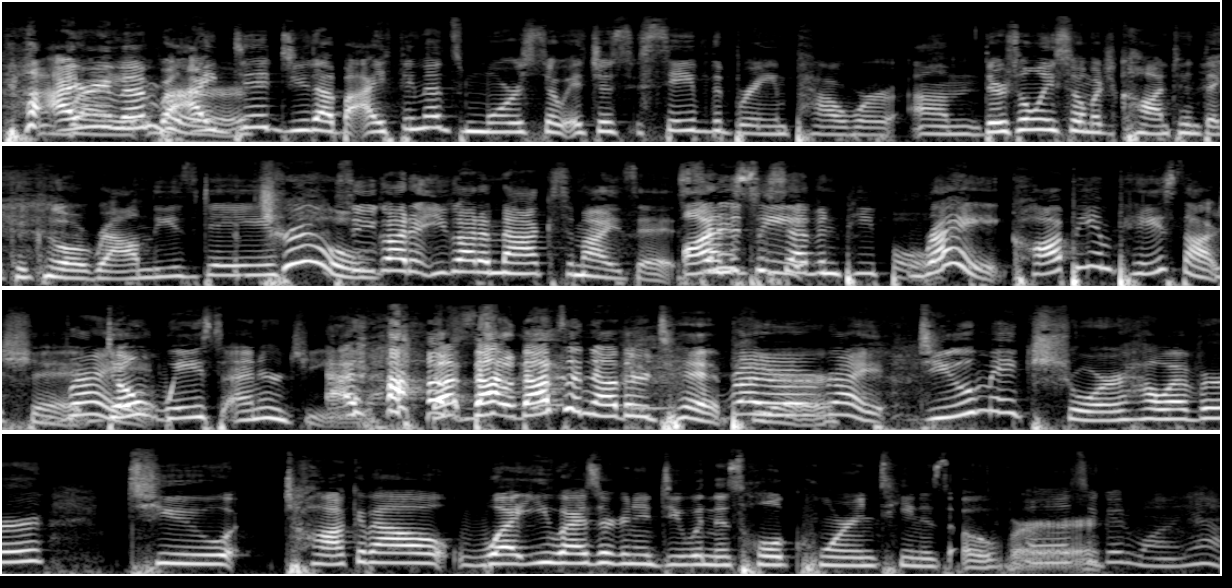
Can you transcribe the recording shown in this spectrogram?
I Right. remember. I did do that, but I think that's more so it just save the brain power. Um there's only so much content that could go around these days. True. So you got to you got to maximize it. Send it to 7 people. Right. Copy and paste that shit. Right. Don't waste energy. that, that, that's another tip. Right, here. right, right. Do make sure, however, to talk about what you guys are going to do when this whole quarantine is over. Oh, that's a good one. Yeah.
